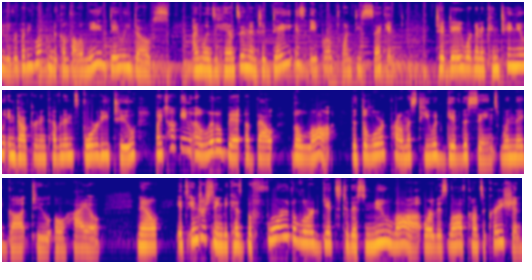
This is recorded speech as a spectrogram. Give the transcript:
everybody, welcome to Come Follow Me Daily Dose. I'm Lindsay Hanson, and today is April 22nd. Today, we're going to continue in Doctrine and Covenants 42 by talking a little bit about the law that the Lord promised He would give the saints when they got to Ohio. Now, it's interesting because before the Lord gets to this new law or this law of consecration,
